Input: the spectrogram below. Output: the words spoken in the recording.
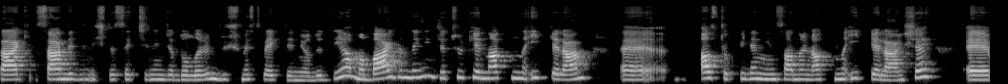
belki sen dedin işte seçilince doların düşmesi bekleniyordu diye ama Biden denince Türkiye'nin aklına ilk gelen e, az çok bilen insanların aklına ilk gelen şey e,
